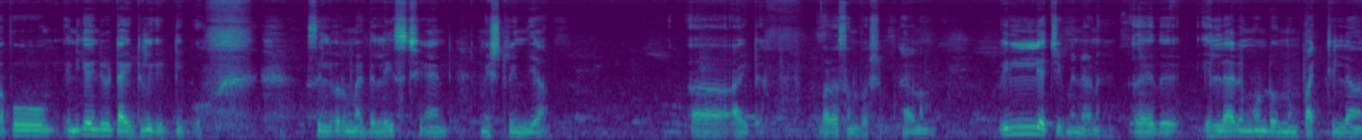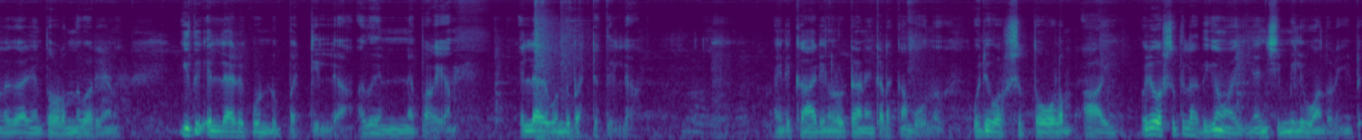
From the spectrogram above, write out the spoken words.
അപ്പോൾ എനിക്ക് അതിന്റെ ഒരു ടൈറ്റിൽ കിട്ടിപ്പോൾ silver medalist and mister India ആയിട്ട്. വളരെ സന്തോഷം. കാരണം വലിയ അച്ചീവ്മെന്റ് ആണ്. അതായത് എല്ലാവരും കൊണ്ടൊന്നും പറ്റില്ല എന്നുള്ള കാര്യം തുറന്ന് പറയാണ്. ഇത് എല്ലാവരെ കൊണ്ടും പറ്റില്ല. അത് തന്നെ പറയാം. എല്ലാവരെ കൊണ്ടും പറ്റത്തില്ല. അതിന്റെ കാര്യങ്ങളോട്ടാണ് ഞാൻ കിടക്കാൻ പോകുന്നത്. ഒരു വർഷത്തോളം ആയി. ഒരു വർഷത്തിലധികമായി ഞാൻ ജിമ്മിൽ പോകാൻ തുടങ്ങിയിട്ട്.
